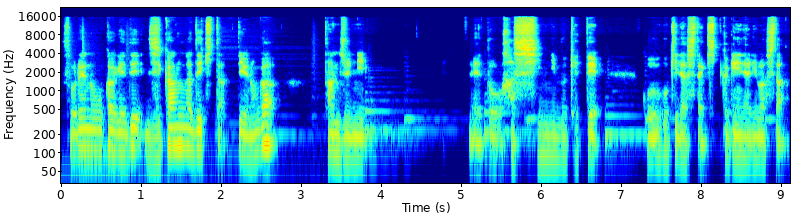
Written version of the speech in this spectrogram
それのおかげで時間ができたっていうのが単純に、えっ、ー、と、発信に向けてこう動き出したきっかけになりました。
